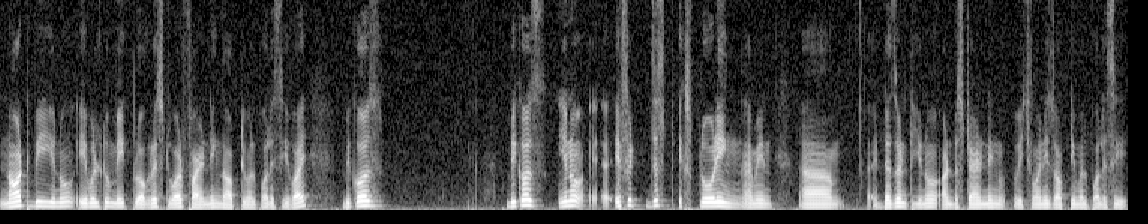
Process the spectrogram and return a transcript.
not be you know able to make progress toward finding the optimal policy. Why? Because because you know if it just exploring i mean um, it doesn't you know understanding which one is optimal policy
